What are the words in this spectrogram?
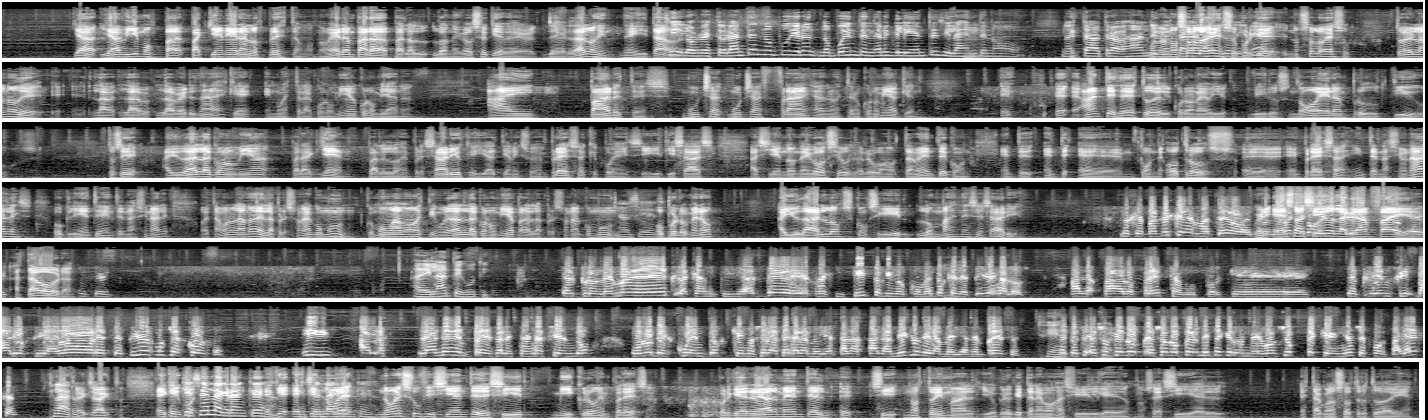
ya, ya vimos para quién eran los préstamos. No eran para, para los negocios que de, de verdad los necesitaban. Sí, los restaurantes no pudieran, no pueden tener clientes si la gente Mm. no, no En- está trabajando. y Bueno, no solo eso, porque no solo eso. Estoy hablando de eh, la, la- la verdad es que en nuestra economía colombiana hay partes, muchas muchas franjas de nuestra economía que eh, ju- eh, antes de esto del coronavirus no eran productivos. Entonces, ayudar a la economía para quién? Para los empresarios que ya tienen sus empresas, que pueden seguir quizás haciendo negocios remotamente con, ente- ente- eh, con otras empresas internacionales o clientes internacionales. O estamos hablando de la persona común. ¿Cómo Mm. vamos a estimular la economía para la persona común? O por lo menos ayudarlos a conseguir lo más necesario. Lo que pasa es que, Mateo... eso ha sido la gran falla hasta ahora. Adelante, Guti. El problema es la cantidad de requisitos y documentos que le piden a los a la- para los préstamos, porque te piden fi- varios fiadores, te piden muchas cosas. Y a las grandes empresas le están haciendo unos descuentos que no se lo hacen a la, media- a la, a la micro ni a la mediana empresa. Entonces, eso, que no, eso no permite que los negocios pequeños se fortalezcan. Claro. Exacto. Es que, esa es la gran queja. Es que, es que es, queja. no es suficiente decir microempresa. Porque realmente, el- eh, si no estoy mal, yo creo que tenemos a Cyril Gaido, no sé si él está con nosotros todavía.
